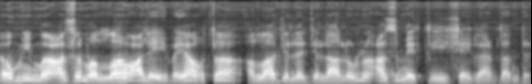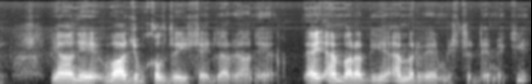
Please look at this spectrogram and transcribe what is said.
ev mimma azamallahu aleyhi veyahut da Allah Celle Celaluhu'nun azmettiği şeylerdendir. Yani vacip kıldığı şeyler yani. Ey emre bihi emir vermiştir demek ki.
